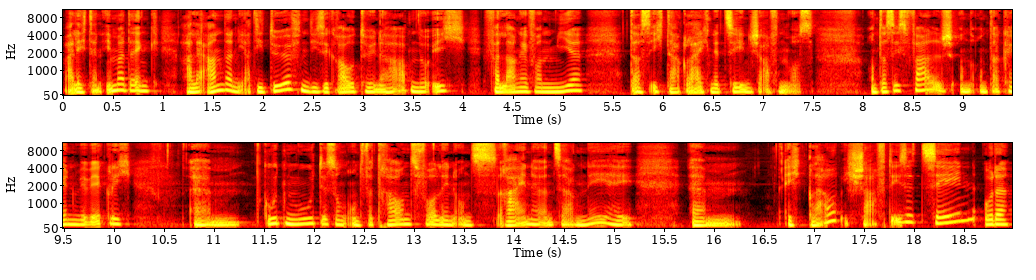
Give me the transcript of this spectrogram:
Weil ich dann immer denke, alle anderen, ja, die dürfen diese Grautöne haben, nur ich verlange von mir, dass ich da gleich eine 10 schaffen muss. Und das ist falsch. Und, und da können wir wirklich ähm, guten Mutes und, und vertrauensvoll in uns reinhören und sagen, nee, hey, ähm, ich glaube, ich schaffe diese zehn oder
